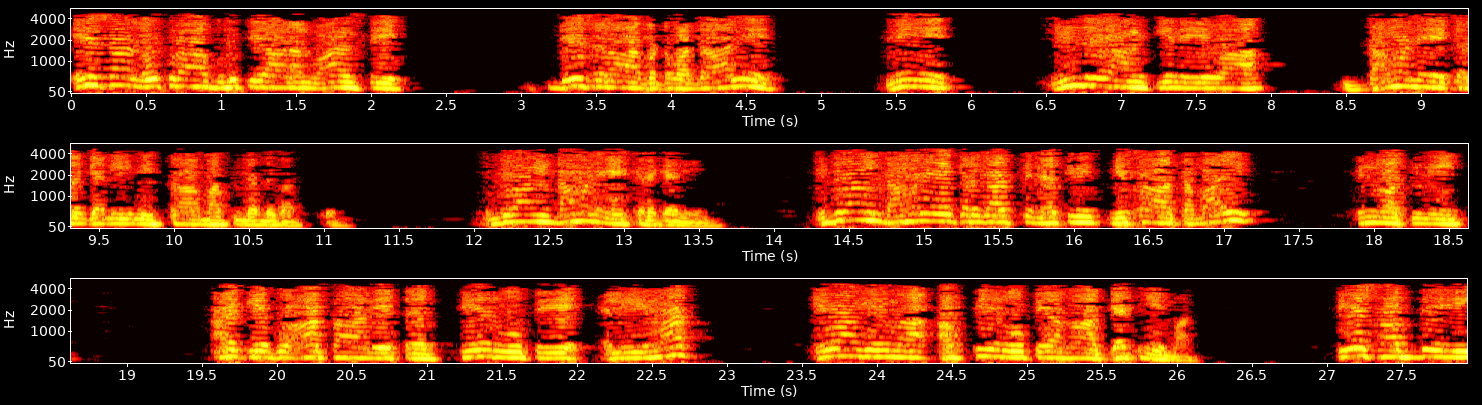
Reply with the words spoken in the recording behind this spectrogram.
එනිසා ලෝතුරා බුදු පියාණන් වහන්සේ දේශනාකට වදාළේ මේ ඉන්ද්‍රයන් කියන ඒවා দমনය කර ගැනීම ඉතාමත් වැදගත්. ඉන්ද්‍රයන් দমনය කර ගැනීම ඉදරන් দমনය කරගත්තේ නැති නිසා තමයි පින්වත්නි අර කියපු ආකාරයට සිය රූපයේ ඇලීමත් ඒ වගේම අපේ රූපය හා ගැටීමත් සිය ශබ්දයේ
